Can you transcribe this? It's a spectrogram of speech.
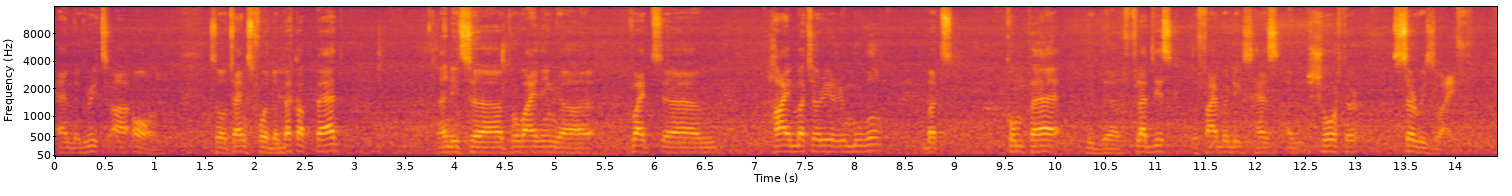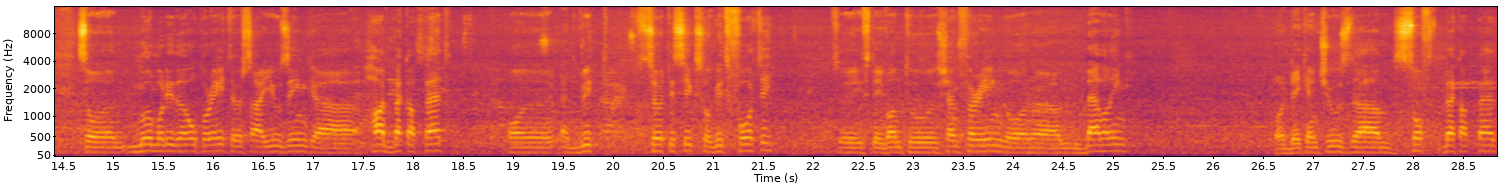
and the grits are on. So thanks for the backup pad and it's uh, providing uh, quite um, high material removal but compare with the flap disk, the fiber disk has a shorter service life. So normally the operators are using a hard backup pad on, at grit 36 or grit 40. So if they want to chamfering or um, beveling, or they can choose the um, soft backup pad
